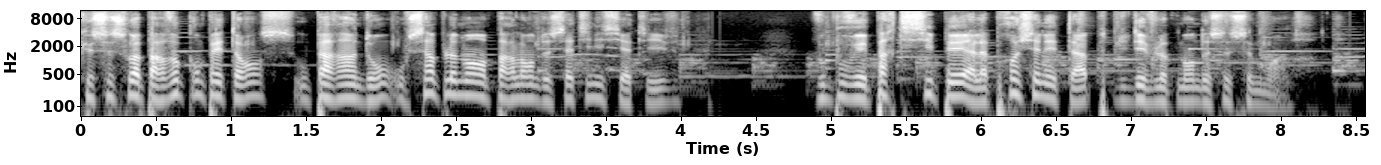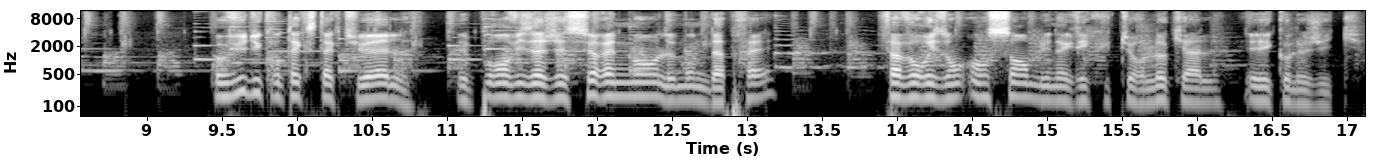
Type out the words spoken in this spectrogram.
Que ce soit par vos compétences ou par un don ou simplement en parlant de cette initiative, vous pouvez participer à la prochaine étape du développement de ce semoir. Au vu du contexte actuel, et pour envisager sereinement le monde d'après, favorisons ensemble une agriculture locale et écologique.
